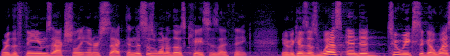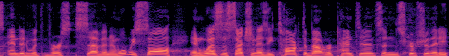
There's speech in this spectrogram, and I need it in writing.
where the themes actually intersect. And this is one of those cases, I think. You know, because as Wes ended two weeks ago, Wes ended with verse 7. And what we saw in Wes's section as he talked about repentance and scripture that he,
